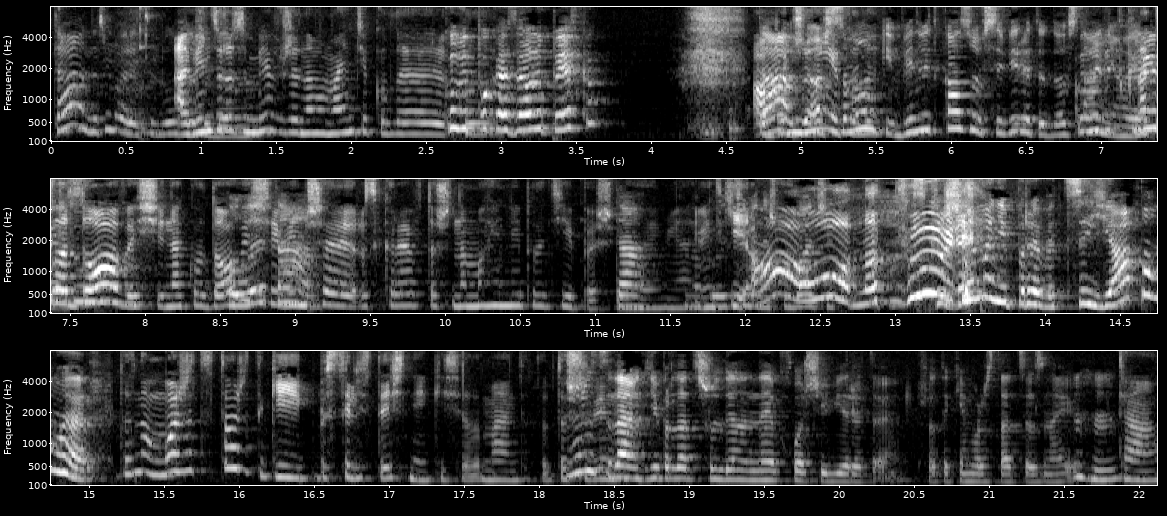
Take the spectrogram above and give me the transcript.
Так, не спорю, це було А він зрозумів вже на моменті, коли. Коли показали писка, Так, вже аж ні, самому коли... він відказувався вірити до останнього. відкрив На кладовищі, на кладовищі Коли він та- ще розкрив те, що на могильній плиті пише Та, його ім'я. Він такий, а, о, в натурі. Скажи мені, привид, це я помер? Та ну, може, це теж такий якби стилістичний якийсь елемент. Тобто, що Може, він... це так, хотів продати, що людина не хоче вірити, що таке може статися з нею. Угу. Та.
